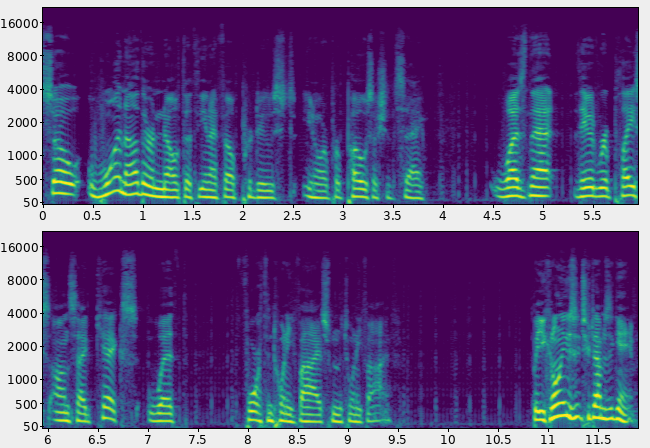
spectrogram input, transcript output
So one other note that the NFL produced, you know, or proposed, I should say, was that they would replace onside kicks with fourth and 25s from the 25. But you can only use it two times a game.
